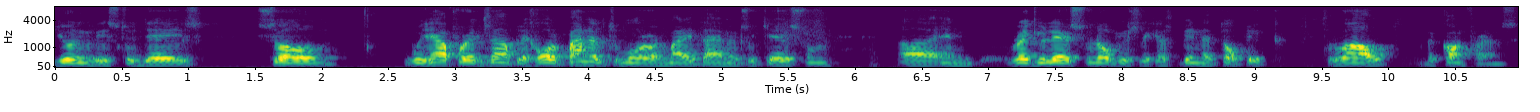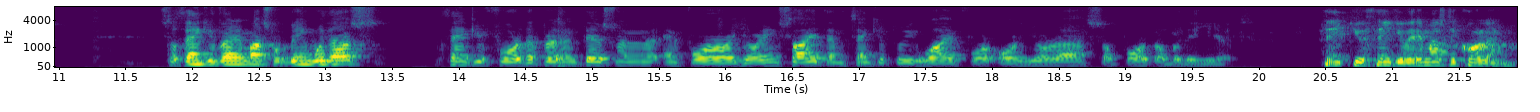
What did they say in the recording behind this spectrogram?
during these two days. So we have, for example, a whole panel tomorrow on maritime education uh, and regulation obviously has been a topic throughout the conference. So thank you very much for being with us thank you for the presentation and for your insight, and thank you to EY for all your uh, support over the years. Thank you. Thank you very much, Nicola.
